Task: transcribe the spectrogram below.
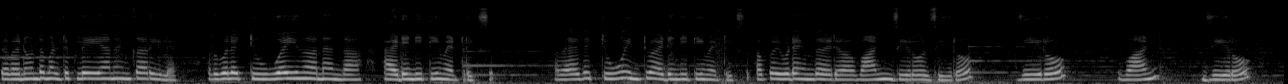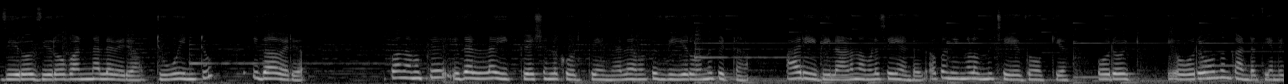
സെവൻ കൊണ്ട് മൾട്ടിപ്ലൈ ചെയ്യാൻ നിങ്ങൾക്ക് അറിയില്ലേ? അതുപോലെ ടു ഐ എന്ന് പറഞ്ഞാൽ എന്താ? ഐഡന്റിറ്റി മെട്രിക്സ് അതായത് ടു ഇന്റു ഐഡന്റിറ്റി മെട്രിക്സ് അപ്പോൾ ഇവിടെ എന്താ വരിക? One zero zero zero one zero zero zero one എന്നല്ല വരിക. ടു ഇന്റു ഇതാ വരിക. അപ്പോൾ നമുക്ക് ഇതെല്ലാം ഈക്വേഷനിൽ കൊടുത്തു കഴിഞ്ഞാൽ നമുക്ക് സീറോ എന്ന് കിട്ടണം. ആ രീതിയിലാണ് നമ്മൾ ചെയ്യേണ്ടത്. അപ്പോൾ നിങ്ങളൊന്ന് ചെയ്ത് നോക്കിയ. ഓരോ ഓരോന്നും കണ്ടെത്തിയതിന്റെ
